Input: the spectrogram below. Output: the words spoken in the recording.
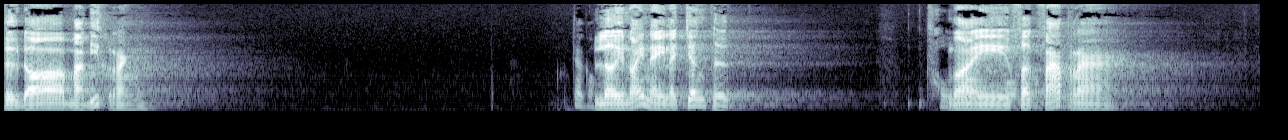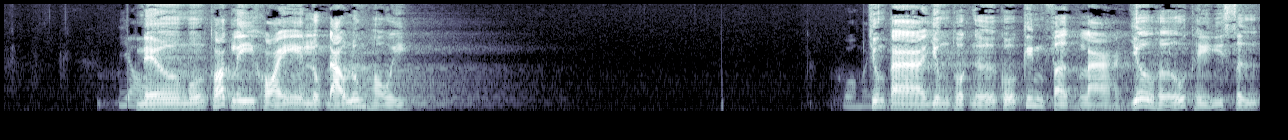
Từ đó mà biết rằng, Lời nói này là chân thực. Ngoài Phật Pháp ra nếu muốn thoát ly khỏi lục đạo luân hồi Chúng ta dùng thuật ngữ của Kinh Phật là Vô hữu thị xứ.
